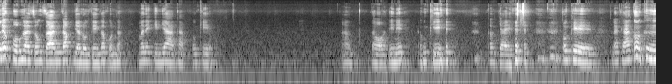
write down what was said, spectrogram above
แล้วผมละสงสารครับ อย่าลงเตียงครับผมครับ ไม่ได้กินยาครับ โอเคเอาต่อทีนี้ โอเค เข้าใจ โอเคนะคะก็คือ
